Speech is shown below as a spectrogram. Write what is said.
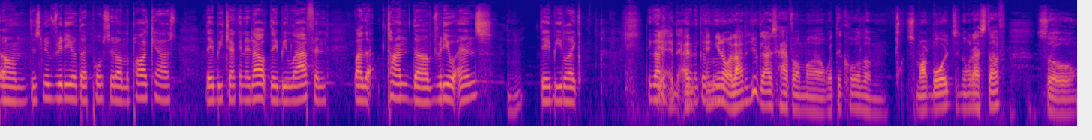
um, this new video that I posted on the podcast. They'd be checking it out. they'd be laughing. By the time the video ends, Mhm. they be like, they got yeah, and, they're in a and, and you know, a lot of you guys have um uh, what they call um smart boards and all that stuff. So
